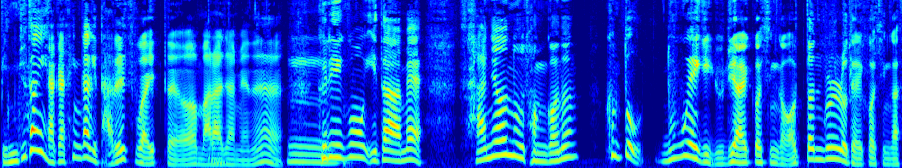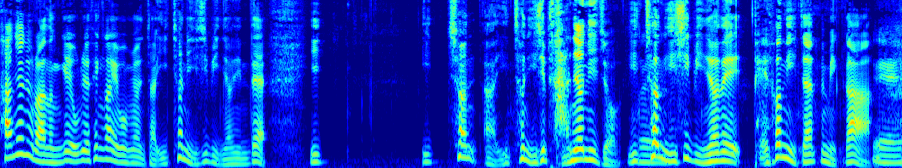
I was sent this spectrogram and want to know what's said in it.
민주당이 약간 생각이 다를 수가 있어요. 말하자면은 음, 그리고 이 다음에 4년 후 선거는 그럼 또 누구에게 유리할 것인가 어떤 룰로 될 것인가 4년 후라는 게 우리가 생각해 보면 자 2022년인데 이 2000, 아, 2024년이죠. 2022년에 대선이 있지 않습니까? 예.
